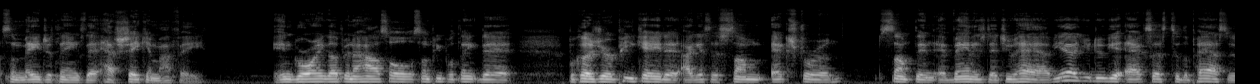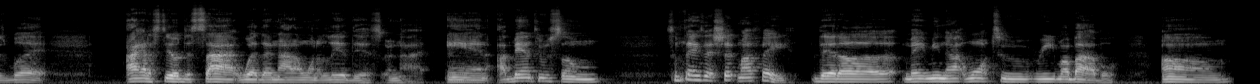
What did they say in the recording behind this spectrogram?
some major things that have shaken my faith. In growing up in a household, some people think that because you're a PK that I guess there's some extra something advantage that you have. Yeah, you do get access to the pastors, but I gotta still decide whether or not I want to live this or not. And I've been through some some things that shook my faith that uh made me not want to read my Bible. Um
